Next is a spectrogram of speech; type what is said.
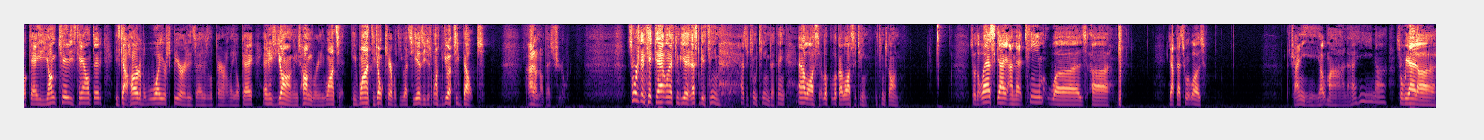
Okay, he's a young kid. He's talented. He's got heart of a warrior spirit, is, apparently okay. And he's young and he's hungry and he wants it. He wants. He don't care what the UFC is. He just wants the UFC belt. I don't know if that's true. So we're to take that one. That's to be it. That's to be the team. That's a team of teams, I think. And I lost it. Look, look, I lost the team. The team's gone. So the last guy on that team was uh, Yep, that's who it was. The Chinese. Oh, man. So we had uh,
